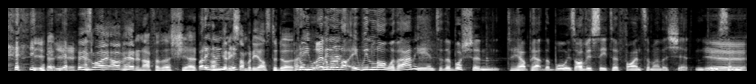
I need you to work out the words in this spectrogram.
yeah. He's like, I've had enough of this shit. But he I'm getting he- somebody else to do it. But he Let went, him- along, he went along with Arnie into the bush and to help out the boys, obviously to find some other shit and do Yeah. some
